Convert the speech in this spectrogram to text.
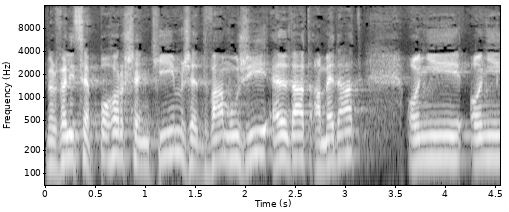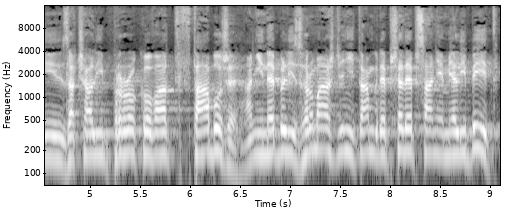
byl velice pohoršen tím, že dva muži, Eldat a Medat, oni, oni začali prorokovat v táboře. Ani nebyli zhromážděni tam, kde předepsaně měli být.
